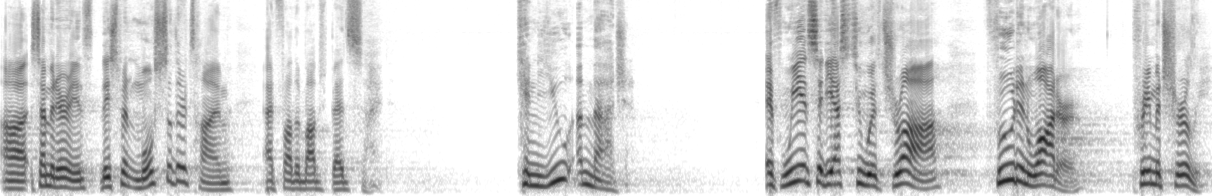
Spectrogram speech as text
uh, seminarians, they spent most of their time at Father Bob's bedside. Can you imagine if we had said yes to withdraw food and water prematurely?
